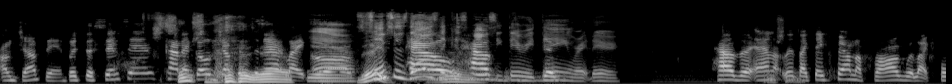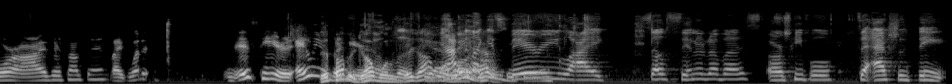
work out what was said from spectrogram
I'm jumping, but the Simpsons kind of go Simpsons. jump into Yeah. that. Like Yeah, um, They- Simpsons. That's how- the how conspiracy theory the- thing right there. how the animal Simpsons. like they found a frog with like four eyes or something. Like what? It, it's here. Aliens They are probably here. got one. Look, They got yeah, one. And I feel like it's very like self-centered of us or people to actually think,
